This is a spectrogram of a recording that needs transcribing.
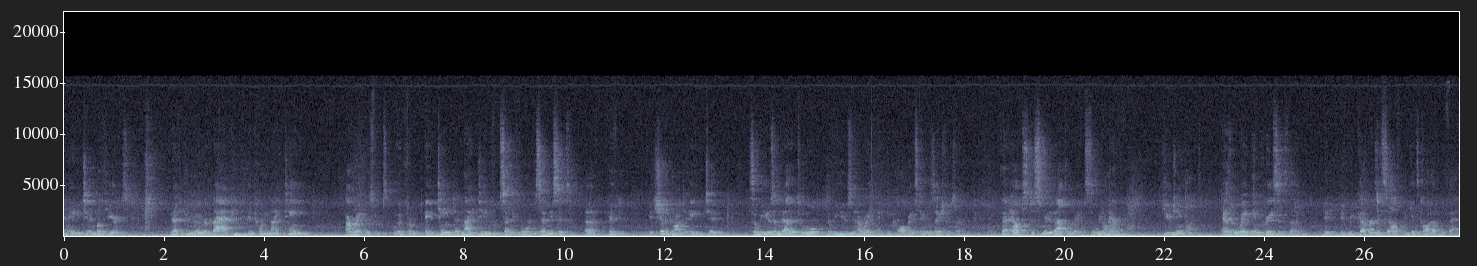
and eighty-two in both years. Now, if you can remember back in twenty nineteen, our rate was from, from eighteen to nineteen, from seventy-four to seventy-six, uh, fifty. It should have gone to eighty-two. So we use another tool that we use in our rate making called rate stabilization reserve. That helps to smooth out the rates, so we don't have huge inclines. As the rate increases though, it, it recovers itself and gets caught up with that.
